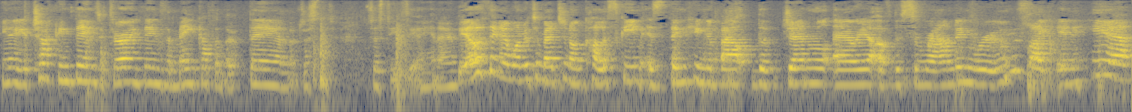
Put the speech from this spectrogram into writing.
you know, you're chucking things, you're throwing things, the makeup and the thing, and just just easier, you know. The other thing I wanted to mention on colour scheme is thinking about the general area of the surrounding rooms. Like in here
